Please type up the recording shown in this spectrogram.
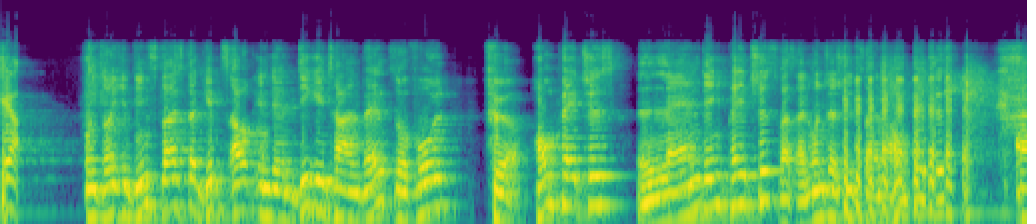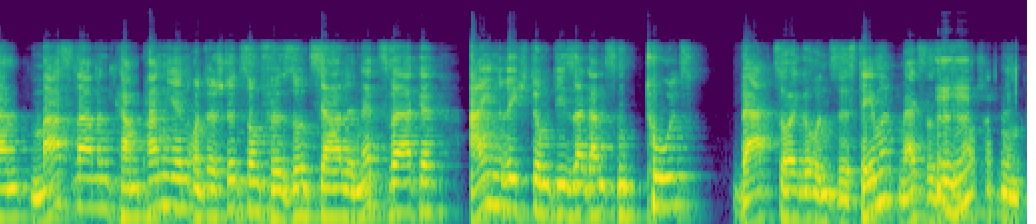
Ja. Und solche Dienstleister gibt es auch in der digitalen Welt, sowohl für Homepages Landingpages, was ein Unterschied zu einer Homepage ist, ähm, Maßnahmen, Kampagnen, Unterstützung für soziale Netzwerke, Einrichtung dieser ganzen Tools, Werkzeuge und Systeme. Merkst du, das mhm. auch schon in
